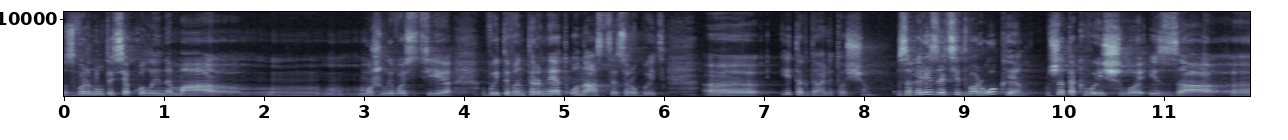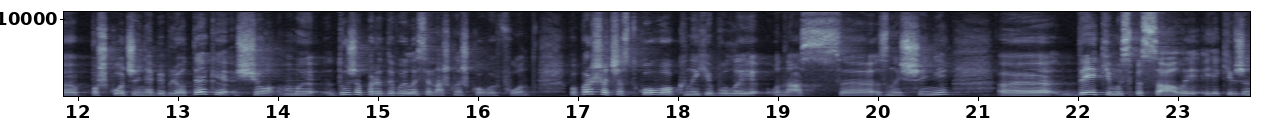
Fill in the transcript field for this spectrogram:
звернутися, коли нема можливості вийти в інтернет, у нас це зробить. Е, І так далі тощо. Взагалі за ці два роки вже так вийшло із-за е, пошкодження бібліотеки, що ми дуже передивилися наш книжковий фонд. По-перше, частково книги були у нас е, знищені. Деякі ми списали, які вже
